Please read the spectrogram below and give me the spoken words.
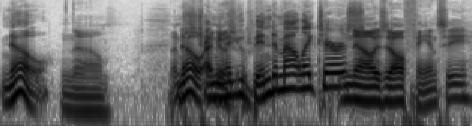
No, No. I'm no. I mean, have you been to Mountlake Terrace? No, is it all fancy?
